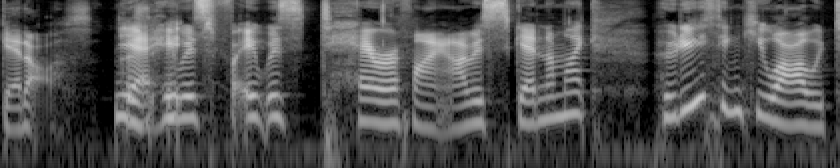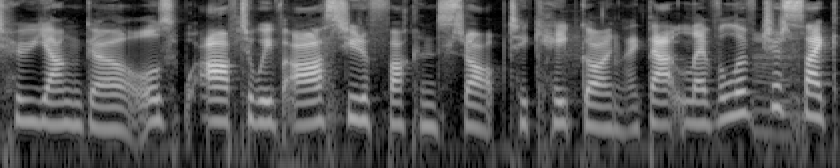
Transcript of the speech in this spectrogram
get us. yeah, he it- was. It was terrifying. I was scared, and I'm like, who do you think you are with two young girls after we've asked you to fucking stop to keep going? Like that level of just like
